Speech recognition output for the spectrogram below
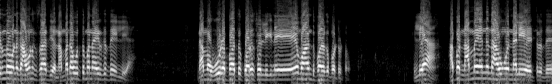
இருந்தவனுக்கு அவனுக்கு சாத்தியம் நம்ம தான் உத்தமனா இருக்கிறதே இல்லையா? நம்ம ஊரை பார்த்து குறை சொல்லிக்கினே வாழ்ந்து பழக்கப்பட்டுட்டோம். இல்லையா? அப்ப நம்ம எங்கிருந்து அவங்க நிலையை ஏற்றுறது?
